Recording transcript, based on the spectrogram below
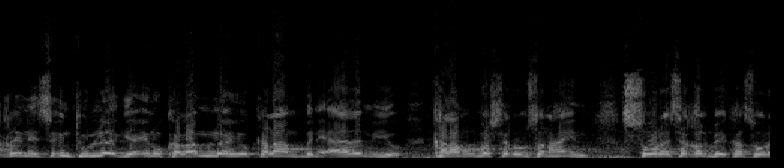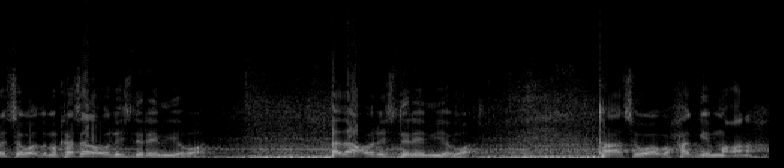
aqrinayso intuu leegyahay inuu kalaamulaahi iyo kalaam bani aadam iyo kalaamul bashar uusan ahayn suurayso qalbiga ka suurayso waad markaas aad culays dareemiyo baad adaa culays dareemiyo baad taasi waaba xaggii macnaha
